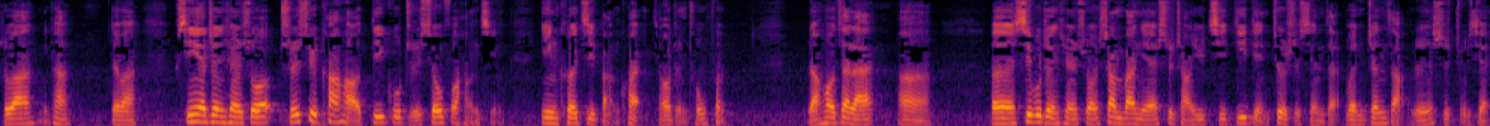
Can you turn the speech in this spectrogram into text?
是吧？你看，对吧？兴业证券说持续看好低估值修复行情，硬科技板块调整充分。然后再来啊，呃，西部证券说上半年市场预期低点就是现在，稳增长仍是主线。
